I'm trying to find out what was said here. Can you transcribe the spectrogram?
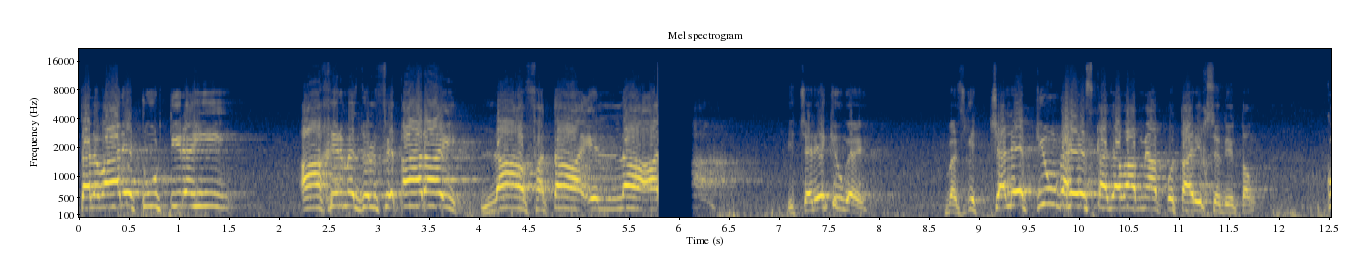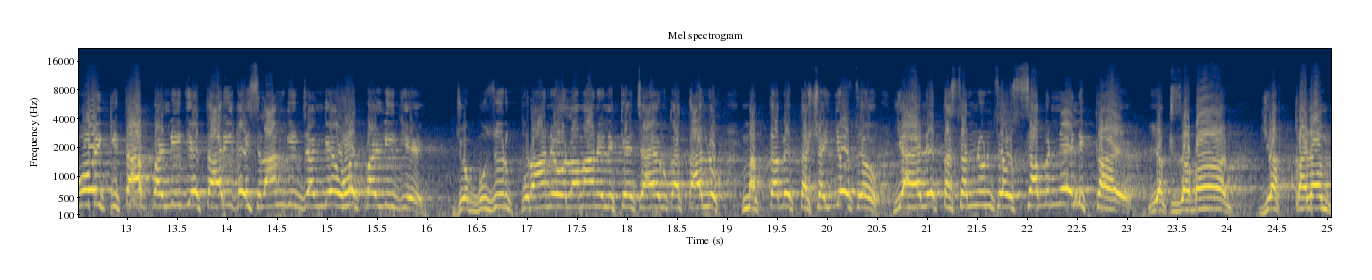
تلواریں ٹوٹتی رہیں۔ آخر میں ذوالفقار آئی۔ لا فتح اللہ۔ یہ چلے کیوں گئے؟ بس یہ چلے کیوں گئے؟ اس کا جواب میں آپ کو تاریخ سے دیتا ہوں۔ کوئی کتاب پڑھ لیجیے، تاریخ اسلام کی جنگ احد پڑھ لیجیے۔ جو بزرگ پرانے علماء نے لکھے چاہے ان کا تعلق مکتب تشیع سے ہو یا اہل تسنن سے ہو، سب نے لکھا ہے۔ یک زبان، یک قلم،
